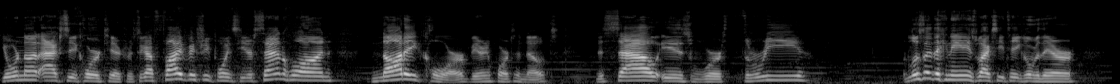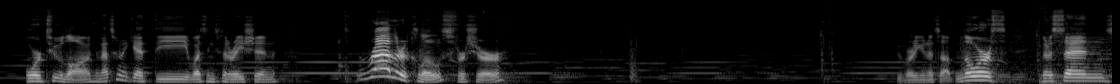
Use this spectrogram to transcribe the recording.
You're not actually a core territory. So you got five victory points here. San Juan, not a core. Very important to note. Nassau is worth three. It looks like the Canadians will actually take over there for too long. And that's going to get the West Indies Federation rather close, for sure. Move our units up north. I'm going to send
